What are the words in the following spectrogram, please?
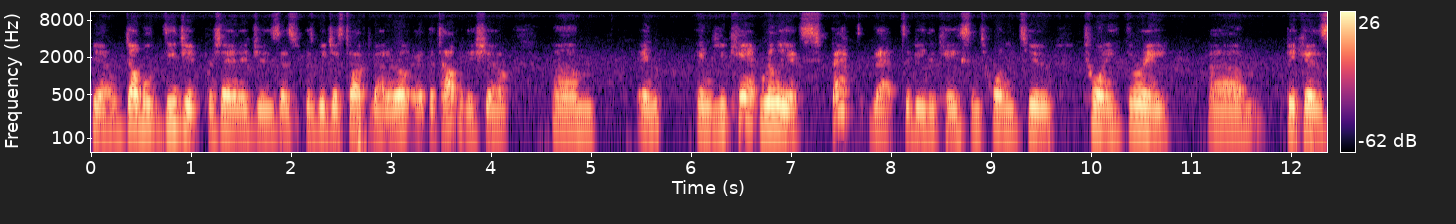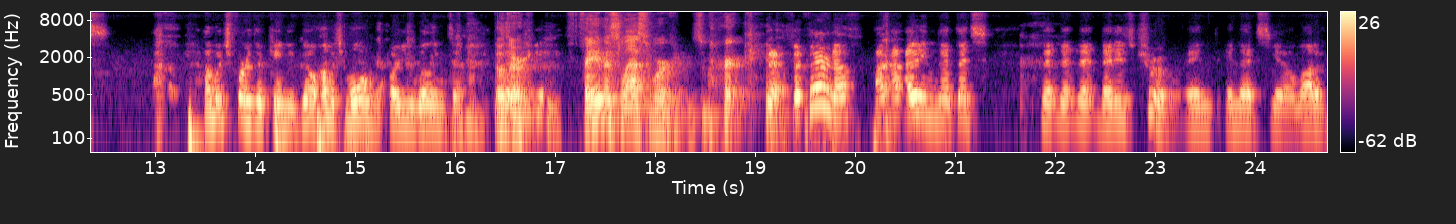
you know double digit percentages as, as we just talked about earlier at the top of the show. Um, and and you can't really expect that to be the case in 22 23 um, because how much further can you go? How much more are you willing to those to are famous last words mark. Yeah fair enough. I, I, mean that that's that, that that that is true. And and that's you know a lot of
